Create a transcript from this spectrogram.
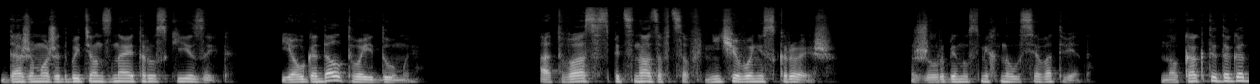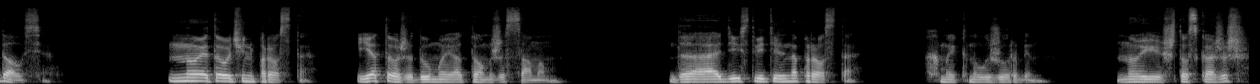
Даже, может быть, он знает русский язык. Я угадал твои думы? От вас, спецназовцев, ничего не скроешь. Журбин усмехнулся в ответ. Но как ты догадался? Ну, это очень просто. Я тоже думаю о том же самом. Да, действительно просто, хмыкнул Журбин. Ну и что скажешь?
